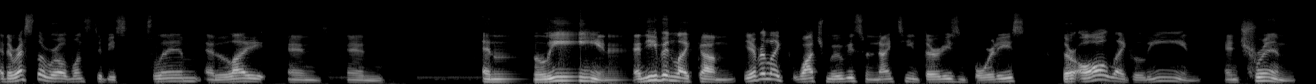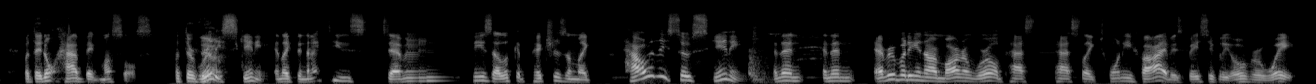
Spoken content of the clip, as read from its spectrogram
and the rest of the world wants to be slim and light and and and lean. And even like um you ever like watch movies from the 1930s and 40s they're all like lean and trim but they don't have big muscles. But they're really Yeah. skinny. And like the 1970s i look at pictures i'm like how are they so skinny? And then and then everybody in our modern world past past like 25 is basically overweight.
